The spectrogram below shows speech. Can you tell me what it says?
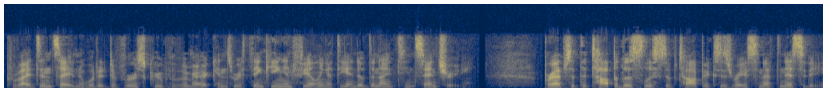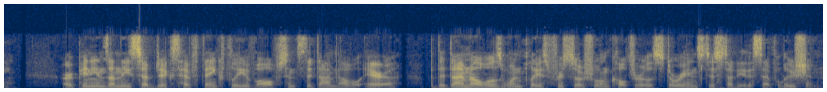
provides insight into what a diverse group of Americans were thinking and feeling at the end of the 19th century. Perhaps at the top of this list of topics is race and ethnicity. Our opinions on these subjects have thankfully evolved since the dime novel era, but the dime novel is one place for social and cultural historians to study this evolution.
